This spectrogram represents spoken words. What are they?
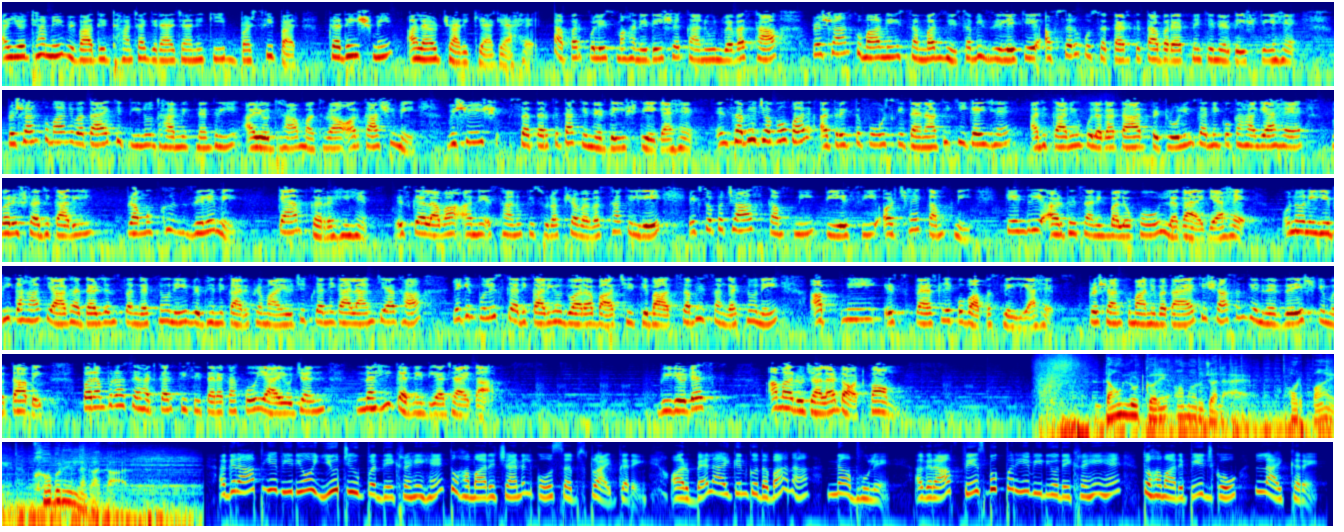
अयोध्या में विवादित ढांचा गिराए जाने की बरसी पर प्रदेश में अलर्ट जारी किया गया है। अपर पुलिस महानिदेशक कानून व्यवस्था प्रशांत कुमार ने इस संबंध में सभी ज़िले के अफसरों को सतर्कता बरतने के निर्देश दिए हैं। प्रशांत कुमार ने बताया कि तीनों धार्मिक नगरी अयोध्या, मथुरा और काशी में विशेष सतर्कता के निर्देश दिए गए हैं। इन सभी जगहों पर अतिरिक्त फोर्स की तैनाती की गई है। अधिकारियों को लगातार पेट्रोलिंग करने को कहा गया है। वरिष्ठ अधिकारी प्रमुख ज़िले में कैंप कर रहे हैं। इसके अलावा अन्य स्थानों की सुरक्षा व्यवस्था के लिए 150 कंपनी पीएसी और 6 कंपनी केंद्रीय अर्धसैनिक बलों को लगाया गया है। उन्होंने ये भी कहा कि आधा दर्जन संगठनों ने विभिन्न कार्यक्रम आयोजित करने का ऐलान किया था, लेकिन पुलिस के अधिकारियों द्वारा बातचीत के बाद सभी संगठनों ने अपने इस फैसले को वापस ले लिया है। प्रशांत कुमार ने बताया कि शासन के निर्देश के मुताबिक परंपरा से हटकर किसी तरह का कोई आयोजन नहीं करने दिया जाएगा। Video desk Amar Ujala dot com. Download करें अमर उजाला ऐप और पाएँ खबरें लगातार। अगर आप ये वीडियो YouTube पर देख रहे हैं तो हमारे चैनल को सब्सक्राइब करें और बेल आइकन को दबाना ना भूलें। अगर आप Facebook पर यह वीडियो देख रहे हैं तो हमारे पेज को लाइक करें।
